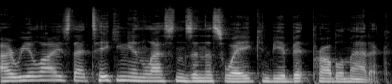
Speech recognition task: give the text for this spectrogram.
I realized that taking in lessons in this way can be a bit problematic.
